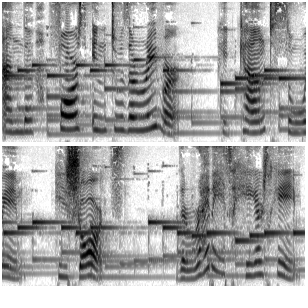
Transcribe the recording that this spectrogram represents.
and falls into the river. He can't swim. He shouts. The rabbit hears him.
